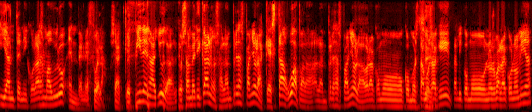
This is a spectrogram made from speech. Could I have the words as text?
y ante Nicolás Maduro en Venezuela. O sea, que piden ayuda los americanos a la empresa española, que está guapa la, empresa española, ahora como, como estamos aquí, tal y como nos va la economía,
